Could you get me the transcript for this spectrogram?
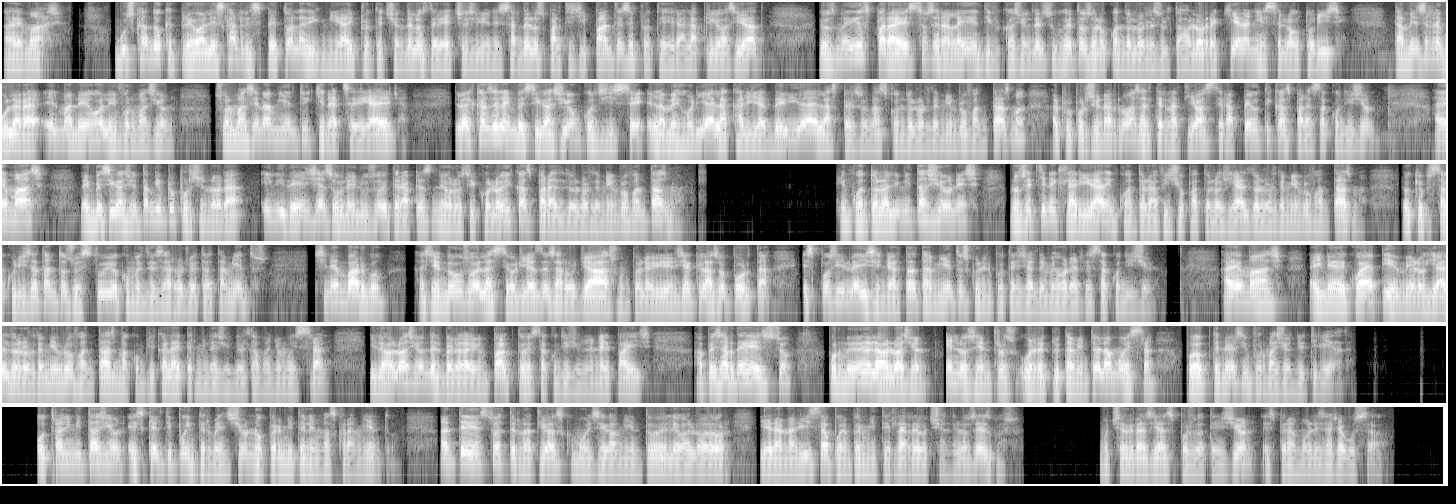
Además, buscando que prevalezca el respeto a la dignidad y protección de los derechos y bienestar de los participantes, se protegerá la privacidad, los medios para esto serán la identificación del sujeto solo cuando los resultados lo requieran y éste lo autorice. También se regulará el manejo de la información, su almacenamiento y quien accede a ella. El alcance de la investigación consiste en la mejoría de la calidad de vida de las personas con dolor de miembro fantasma al proporcionar nuevas alternativas terapéuticas para esta condición. Además, la investigación también proporcionará evidencia sobre el uso de terapias neuropsicológicas para el dolor de miembro fantasma. En cuanto a las limitaciones, no se tiene claridad en cuanto a la fisiopatología del dolor de miembro fantasma, lo que obstaculiza tanto su estudio como el desarrollo de tratamientos. Sin embargo, haciendo uso de las teorías desarrolladas junto a la evidencia que la soporta, es posible diseñar tratamientos con el potencial de mejorar esta condición. Además, la inadecuada epidemiología del dolor de miembro fantasma complica la determinación del tamaño muestral y la evaluación del verdadero impacto de esta condición en el país, A pesar de esto, por medio de la evaluación en los centros o el reclutamiento de la muestra puede obtenerse información de utilidad. Otra limitación es que el tipo de intervención no permite el enmascaramiento. Ante esto, alternativas como el cegamiento del evaluador y el analista pueden permitir la reducción de los sesgos. Muchas gracias por su atención, esperamos les haya gustado.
